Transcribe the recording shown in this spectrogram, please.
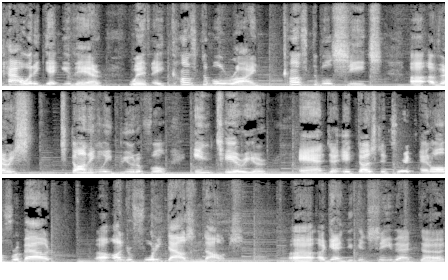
power to get you there, with a comfortable ride, comfortable seats, uh, a very stunningly beautiful interior, and uh, it does the trick, and all for about uh, under forty thousand uh, dollars. Again, you can see that uh,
